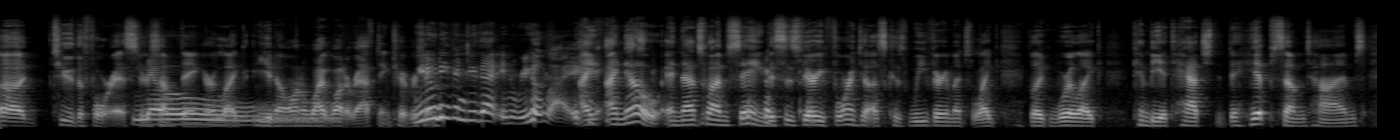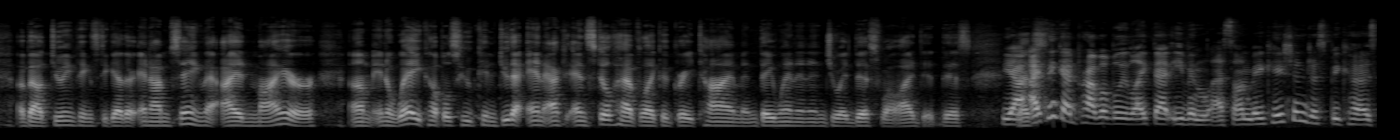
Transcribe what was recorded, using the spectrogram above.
uh, to the forest or no. something, or like you know on a whitewater rafting trip. we don't even do that in real life. I I know, and that's why I'm saying this is very foreign to us because we very much like like we're like can be attached at the hip sometimes about doing things together. And I'm saying that I admire, um, in a way, couples who can do that and act and still have like a great time. And they went and enjoyed this while I did this. Yeah, That's- I think I'd probably like that even less on vacation just because,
